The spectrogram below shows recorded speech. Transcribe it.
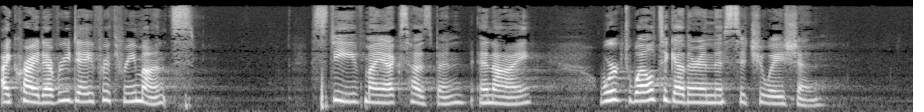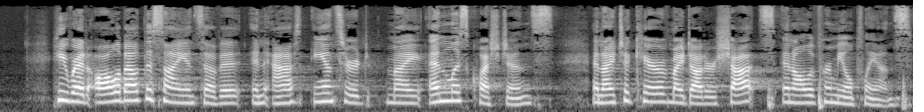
I cried every day for three months. Steve, my ex husband, and I worked well together in this situation. He read all about the science of it and asked, answered my endless questions, and I took care of my daughter's shots and all of her meal plans.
